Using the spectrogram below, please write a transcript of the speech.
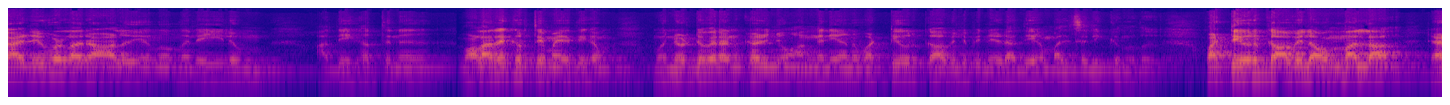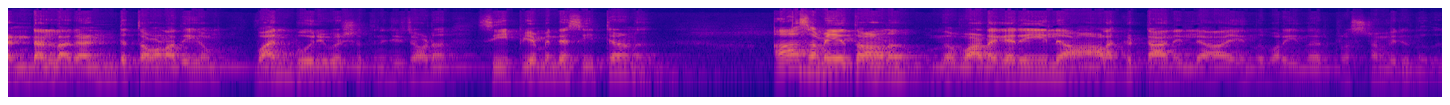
കഴിവുള്ള ഒരാൾ എന്ന നിലയിലും അദ്ദേഹത്തിന് വളരെ കൃത്യമായി അദ്ദേഹം മുന്നോട്ട് വരാൻ കഴിഞ്ഞു. അങ്ങനെയാണ് വട്ടിയൂർക്കാവിൽ പിന്നീട് അദ്ദേഹം മത്സരിക്കുന്നത്. വട്ടിയൂർക്കാവിൽ ഒന്നല്ല രണ്ടല്ല രണ്ട് തവണ അദ്ദേഹം വൻ ഭൂരിപക്ഷത്തിന് ജയിച്ചു. അവിടെ സി പി എമ്മിന്റെ സീറ്റാണ്. ആ സമയത്താണ് വടകരയിൽ ആളെ കിട്ടാനില്ല എന്ന് പറയുന്ന ഒരു പ്രശ്നം വരുന്നത്.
